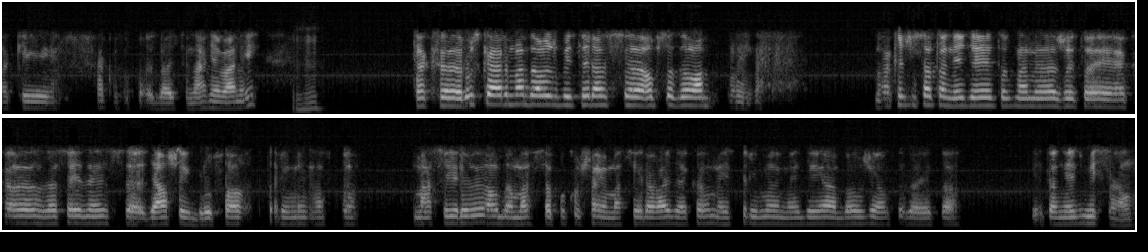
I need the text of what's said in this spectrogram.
taký, ako to povedať, nahnevaní, mm-hmm. tak e, ruská armáda už by teraz e, obsadzovala Berlín. No a keďže sa to nedieje, to znamená, že to je ako zase jeden z ďalších blufov, ktorými nás to masírujú alebo sa pokúšajú masírovať ako mainstreamové médiá a bohužiaľ teda je to, je to nezmysel.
